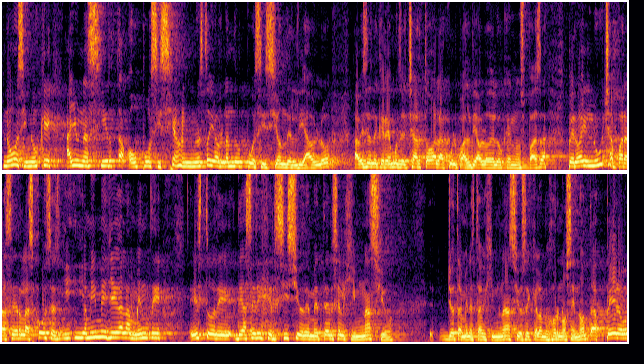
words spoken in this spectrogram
No, sino que hay una cierta oposición. No estoy hablando oposición del diablo. A veces le queremos echar toda la culpa al diablo de lo que nos pasa, pero hay lucha para hacer las cosas. Y, a mí me llega a la mente esto de, de hacer ejercicio, de meterse al gimnasio. Yo también he estado en gimnasio, sé que a lo mejor no se nota, pero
